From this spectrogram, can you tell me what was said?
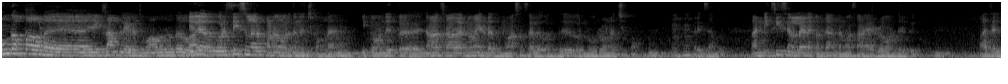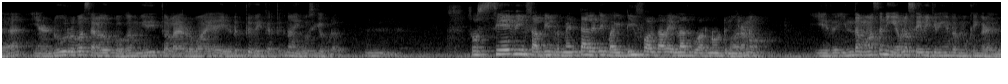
உங்கள் அப்பாவோட எக்ஸாம்பிள் எடுத்துக்கோம் அவர் வந்து ஒரு இல்லை. ஒரு சீசனில் ஒரு பணம் வருதுன்னு வச்சுக்கோங்களேன். இப்போ வந்து இப்போ நான் சாதாரணமாக என்னோட மாதம் செலவு வந்து ஒரு நூறுரூவான்னு வச்சுப்போம் ம். ம்ஹும். ஃபார் எக்ஸாம்பிள் அன்றைக்கி சீசனில் எனக்கு வந்து அந்த மாதம் ஆயிரம் ரூபா வந்திருக்கு. அதில் என் நூறுரூபா செலவு போக மீதி தொள்ளாயிரம் ரூபாயை எடுத்து வைக்கிறதுக்கு நான் யோசிக்கக்கூடாது ஸோ சேவிங்ஸ் அப்படின்ற மென்டாலிட்டி பை டிஃபால்ட்டாகவே எல்லாத்துக்கும் வரணுன்றீங்க வரணும். இது இந்த மாதம் நீங்கள் எவ்வளோ சேமிக்கிறீங்கன்றது முக்கியம் கிடையாது.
